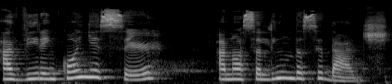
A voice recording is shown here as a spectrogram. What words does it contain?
a virem conhecer a nossa linda cidade.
